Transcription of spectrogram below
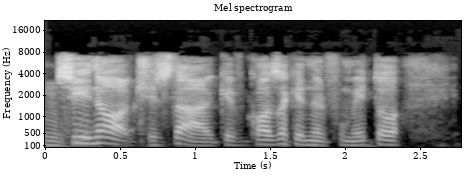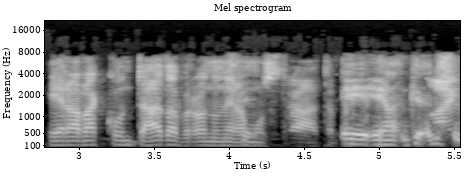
Mm. Sì, no, ci sta, che cosa che nel fumetto era raccontata, però non era Sì. mostrata. E, anche, adesso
